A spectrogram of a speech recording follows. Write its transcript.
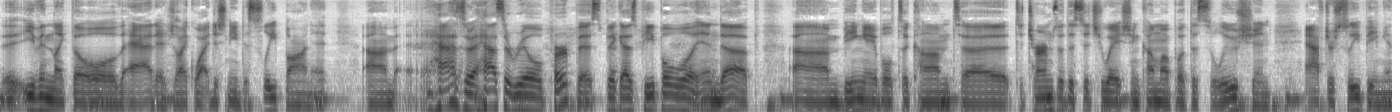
uh, even like the old adage, like, "Well, I just need to sleep on it," um, has a has a real purpose because people will end up um, being able to come to to terms with the situation, come up with a solution after sleeping.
